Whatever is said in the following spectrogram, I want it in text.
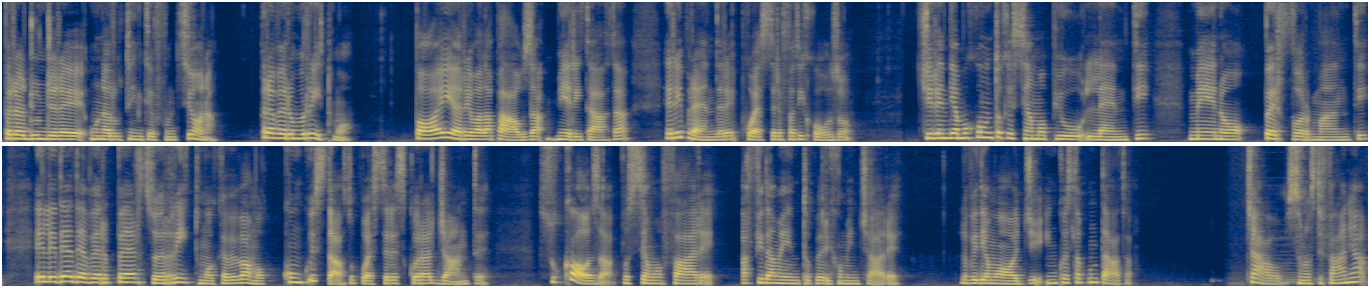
per raggiungere una routine che funziona, per avere un ritmo. Poi arriva la pausa, meritata, e riprendere può essere faticoso. Ci rendiamo conto che siamo più lenti, meno performanti e l'idea di aver perso il ritmo che avevamo conquistato può essere scoraggiante. Su cosa possiamo fare affidamento per ricominciare? Lo vediamo oggi in questa puntata. Ciao, sono Stefania,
